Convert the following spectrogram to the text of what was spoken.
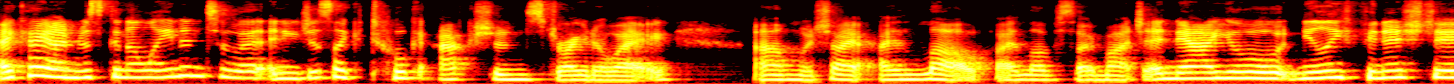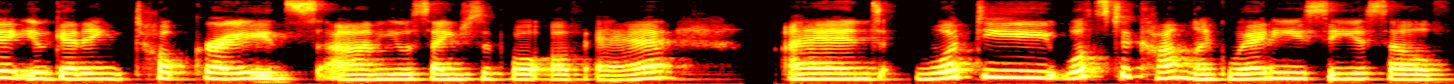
Okay i'm just going to lean into it and you just like took action straight away um, which I, I love. I love so much. And now you're nearly finished it. You're getting top grades. Um, you were saying to support off air. And what do you, what's to come? Like, where do you see yourself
